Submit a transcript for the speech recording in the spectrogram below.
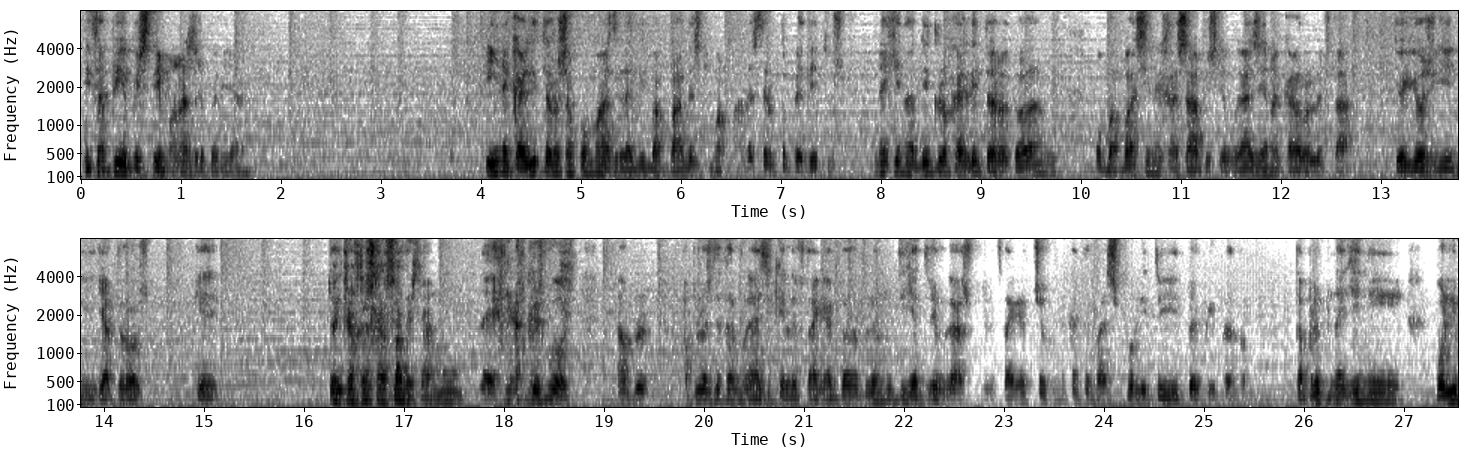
Τι θα πει επιστήμονας ρε παιδιά; Είναι καλύτερος από εμάς. Δηλαδή οι μπαμπάδες και οι μαμάδες θέλουν το παιδί τους να έχει έναν τίτλο καλύτερο. Τώρα ο μπαμπάς είναι χασάπης και βγάζει ένα κάρο λεφτά και ο γιος γίνει γιατρός και το ε, και αυτός χασάπης θα μου. Ναι, ακριβώς. Απλώς δεν θα βγάζει και λεφτά γιατί τώρα πλέον ούτε οι γιατροί βγάζουν λεφτά γιατί τους έχουν κατεβάσει πολύ το επίπεδο. Θα πρέπει να γίνει πολύ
